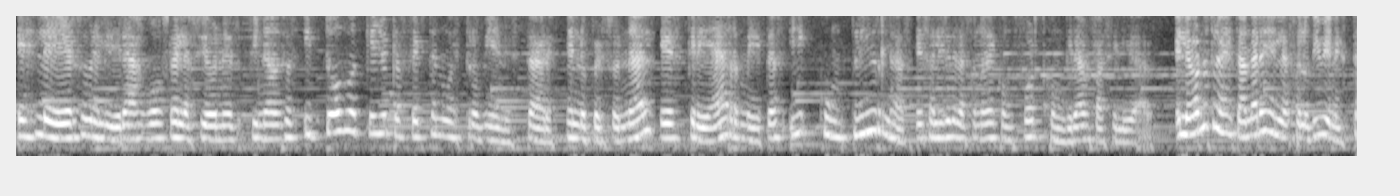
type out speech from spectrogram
es leer sobre liderazgos, relaciones, finanzas y todo aquello que afecta nuestro bienestar. En lo personal es crear metas y cumplirlas, es salir de la zona de confort con gran facilidad. Elevar nuestros estándares en la salud y bienestar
